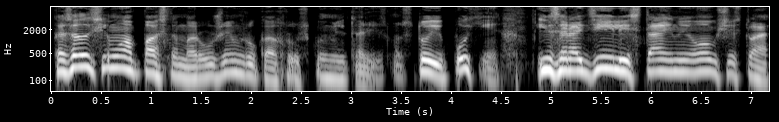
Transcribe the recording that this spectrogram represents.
казалось ему опасным оружием в руках русского милитаризма. С той эпохи и зародились тайные общества,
